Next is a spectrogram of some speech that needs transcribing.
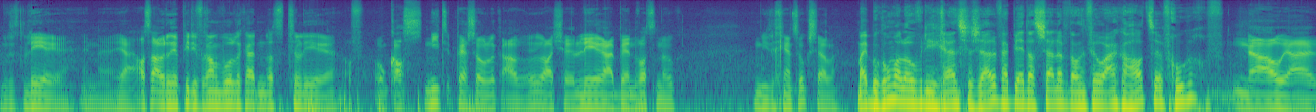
Je moet het leren. En eh, ja, als ouder heb je de verantwoordelijkheid om dat te leren. Of ook als niet persoonlijk ouder. Als je leraar bent, wat dan ook. Moet je de grens ook stellen. Maar je begon wel over die grenzen zelf. Heb jij dat zelf dan veel aangehad eh, vroeger? Of? Nou ja,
